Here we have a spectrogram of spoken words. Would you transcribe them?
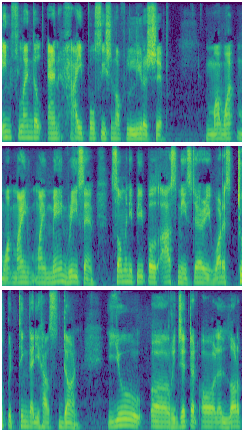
influential and high position of leadership my, my, my, main reason so many people ask me Sterry what a stupid thing that you have done. You uh, rejected all a lot of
